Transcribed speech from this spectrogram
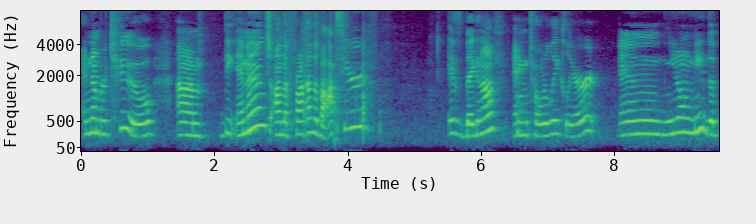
And number two, um, the image on the front of the box here is big enough and totally clear and you don't need the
